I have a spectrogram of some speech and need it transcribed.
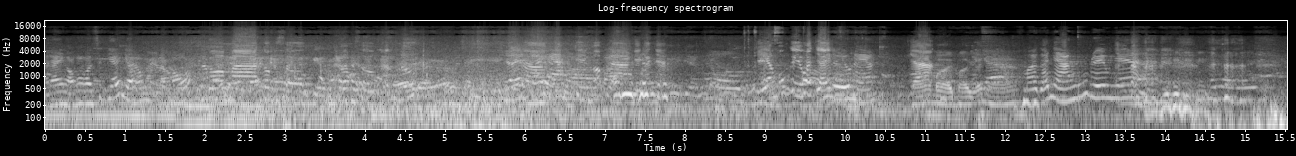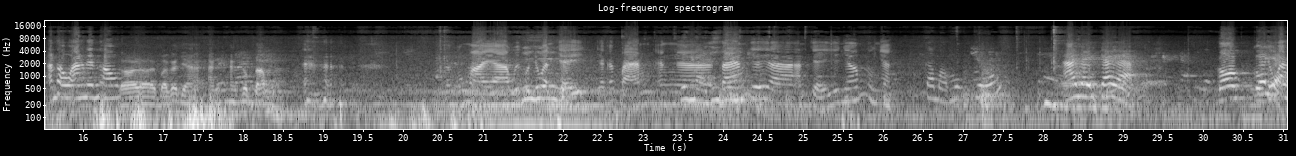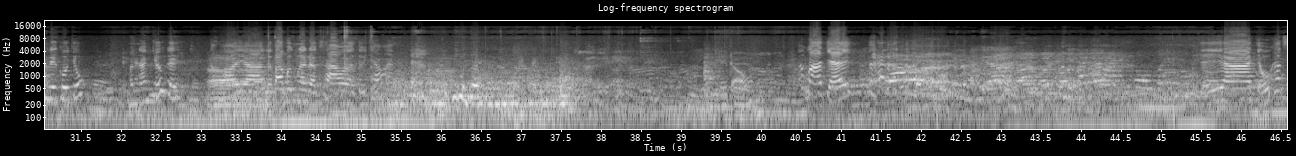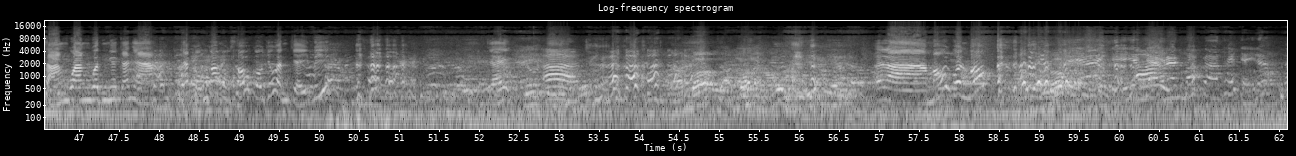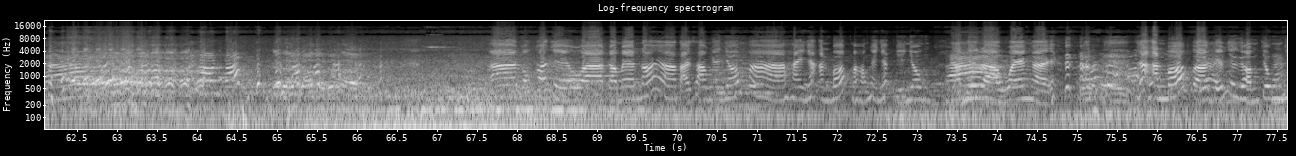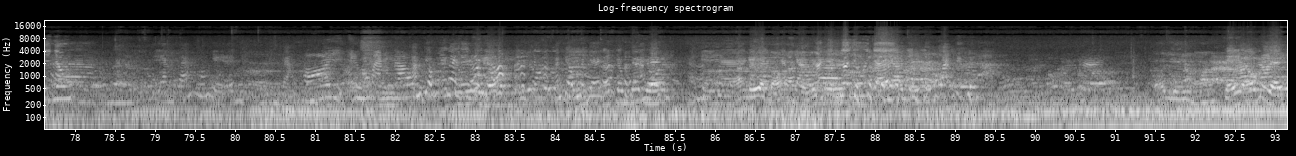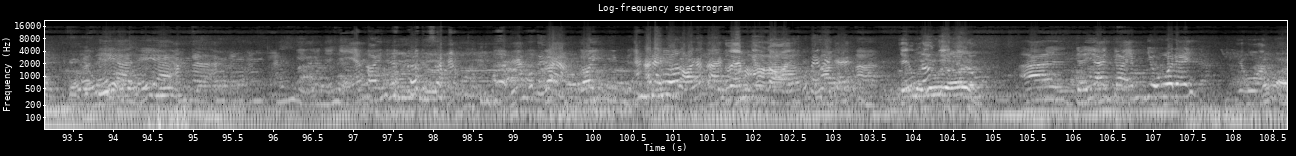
Ở đây ngọn con xích giấy vô. Là máu cơm à, cơm sườn cơm sườn thịt nước. Với à, bún chiên ốp la kia cả nhà chị ăn bún riêu hả chị? Riêu nè. Dạ. Mời mời cả nhà. mời cả nhà ăn bún riêu nha. Anh thu ăn đi anh thu. Rồi rồi mời cả nhà ăn ăn cơm tấm. Mình cũng mời à, quý cô chú anh chị và các bạn ăn à, sáng với à, anh chị với nhóm luôn nha. Có một một chú. Ai đây cây à? Cô cô chú ăn đi cô chú. Mình ăn trước đi. Rồi À. à, người ta bưng lên đợt sau rồi tụi cháu ăn Đúng qua chị. Chị à, chủ khách sạn Quang Vinh nha cả nhà. Chắc cũng có một số cô chú anh chị biết. Vậy à. Đây là mối của anh bóp chị chào anh bóp ăn đi anh bóp ăn thì chung cho vui chị chị uống cái gì à, à, ăn à, ăn ăn gì nhẹ nhẹ thôi ăn à rồi ăn ở đây chưa? kêu còi đó tài tụi em kêu hả chị à, chị uống nước chị ơi. à, chị à, cho em vua đi vua đúng rồi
